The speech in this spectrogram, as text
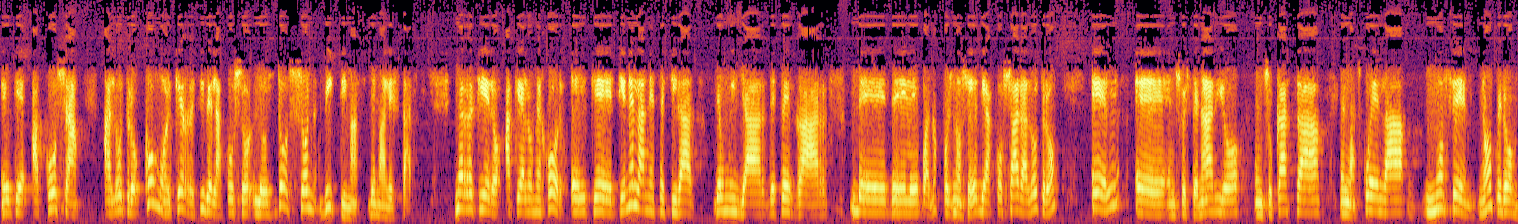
el que acosa al otro, como el que recibe el acoso, los dos son víctimas de malestar. Me refiero a que a lo mejor el que tiene la necesidad de humillar, de pegar, de, de bueno, pues no sé, de acosar al otro, él, eh, en su escenario, en su casa, en la escuela, no sé, ¿no? Pero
